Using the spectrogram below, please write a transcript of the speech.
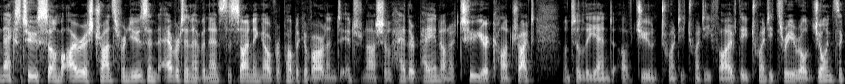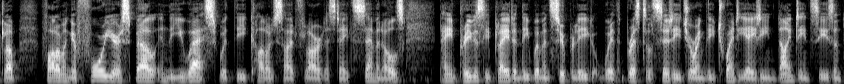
Next to some Irish transfer news, and Everton have announced the signing of Republic of Ireland international Heather Payne on a two year contract until the end of June 2025. The 23 year old joins the club following a four year spell in the US with the college side Florida State Seminoles. Payne previously played in the Women's Super League with Bristol City during the 2018 19 season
